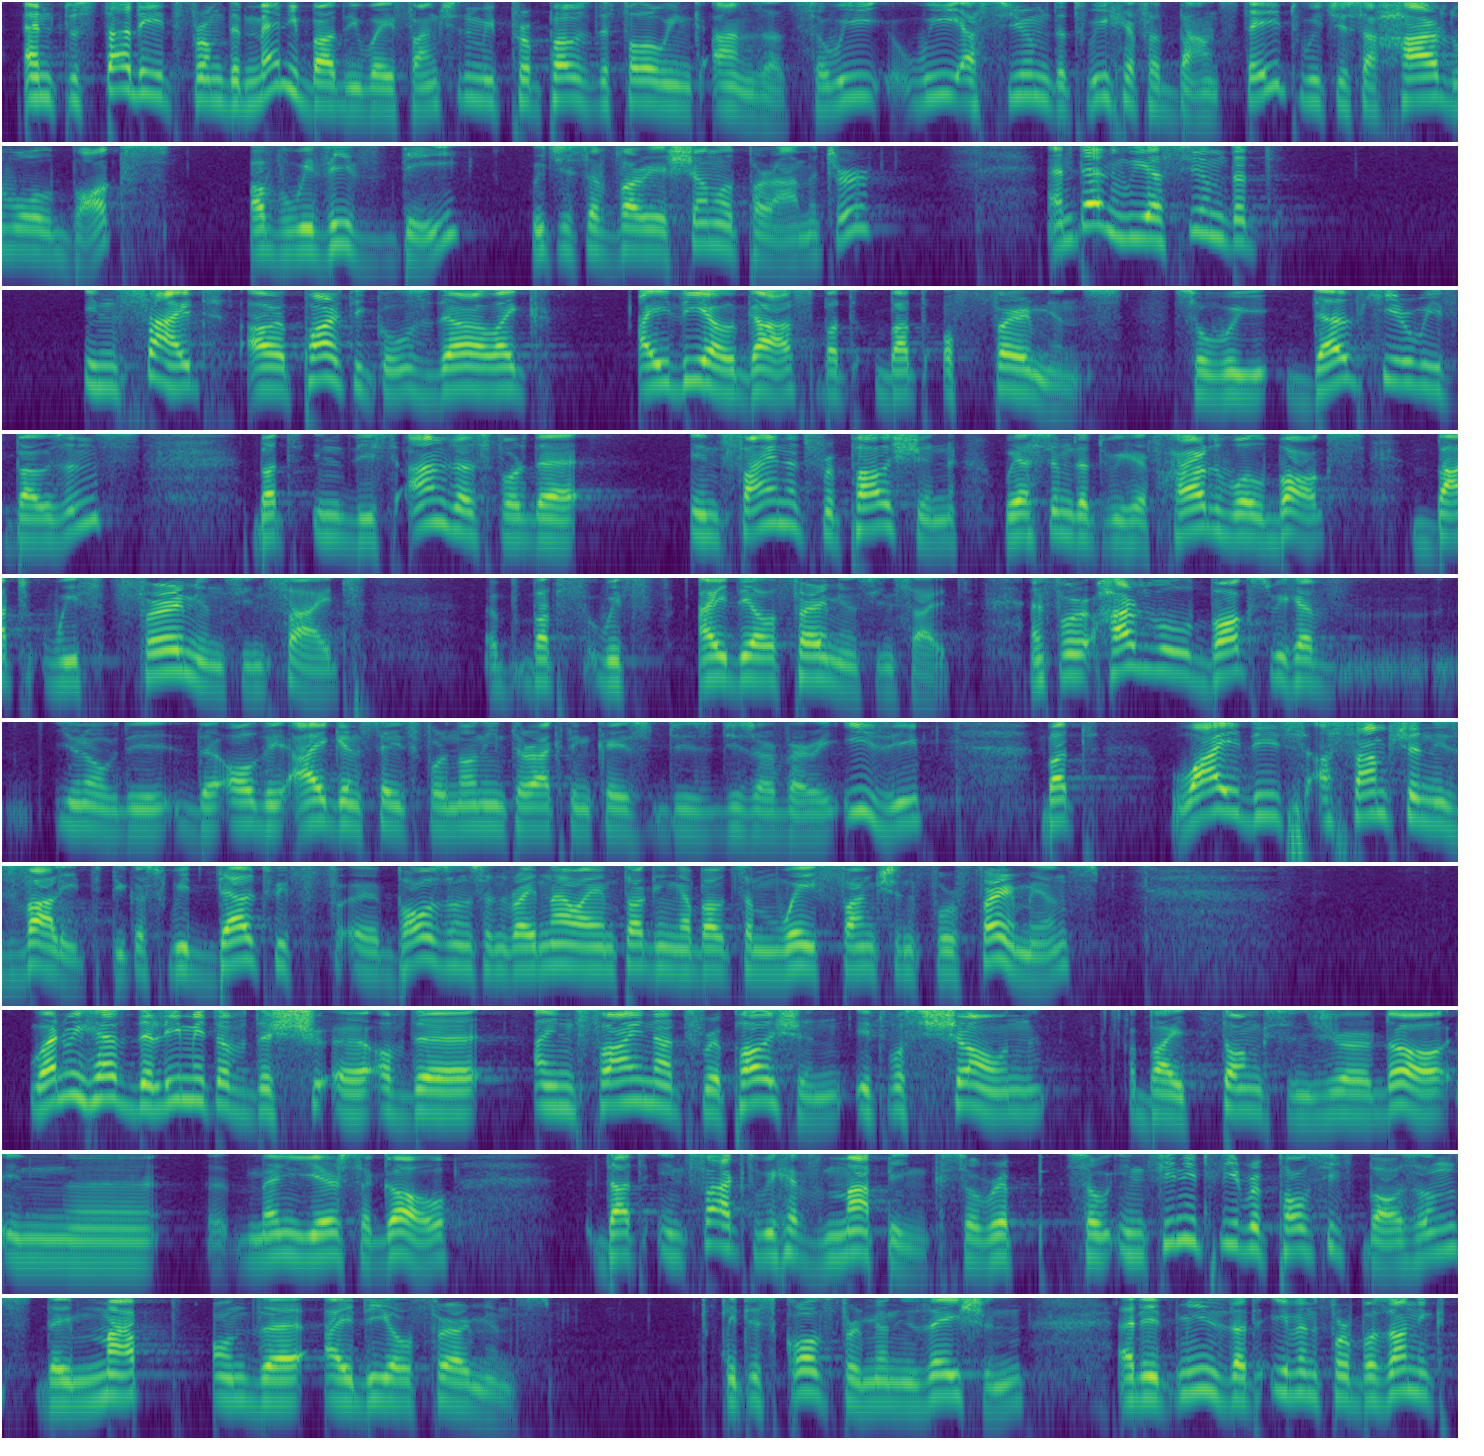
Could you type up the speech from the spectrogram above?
And to study it from the many-body wave function, we propose the following ansatz. So we, we assume that we have a bound state, which is a hard wall box of width d, which is a variational parameter. And then we assume that inside our particles, there are like ideal gas, but, but of fermions. So we dealt here with bosons, but in this ansatz for the infinite repulsion, we assume that we have hard wall box, but with fermions inside, uh, but with ideal fermions inside. And for hard wall box, we have you know, the, the, all the eigenstates for non-interacting case, these, these are very easy. But why this assumption is valid? Because we dealt with uh, bosons, and right now I am talking about some wave function for fermions. When we have the limit of the, uh, of the infinite repulsion, it was shown by Tonks and Girardeau in uh, many years ago that in fact we have mapping. So, so infinitely repulsive bosons, they map on the ideal fermions. It is called fermionization, and it means that even for bosonic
